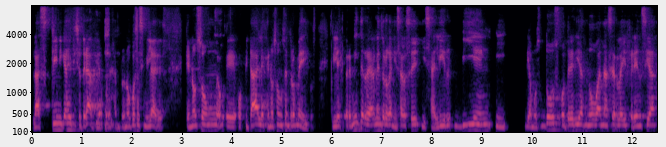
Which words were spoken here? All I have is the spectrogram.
las clínicas de fisioterapia, por ejemplo, ¿no? cosas similares, que no son eh, hospitales, que no son centros médicos, y les permite realmente organizarse y salir bien y, digamos, dos o tres días no van a hacer la diferencia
